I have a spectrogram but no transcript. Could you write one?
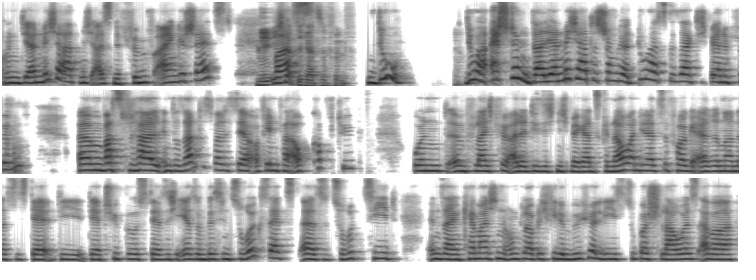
Und Jan Micha hat mich als eine 5 eingeschätzt. Nee, ich habe dich als eine 5. Du. Du, äh, stimmt, weil Jan Micha hat es schon gehört. Du hast gesagt, ich wäre eine 5. Ähm, was total interessant ist, weil es ja auf jeden Fall auch Kopftyp. Und ähm, vielleicht für alle, die sich nicht mehr ganz genau an die letzte Folge erinnern, das ist der, die, der Typus, der sich eher so ein bisschen zurücksetzt, also zurückzieht in sein Kämmerchen, unglaublich viele Bücher liest, super schlau ist, aber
